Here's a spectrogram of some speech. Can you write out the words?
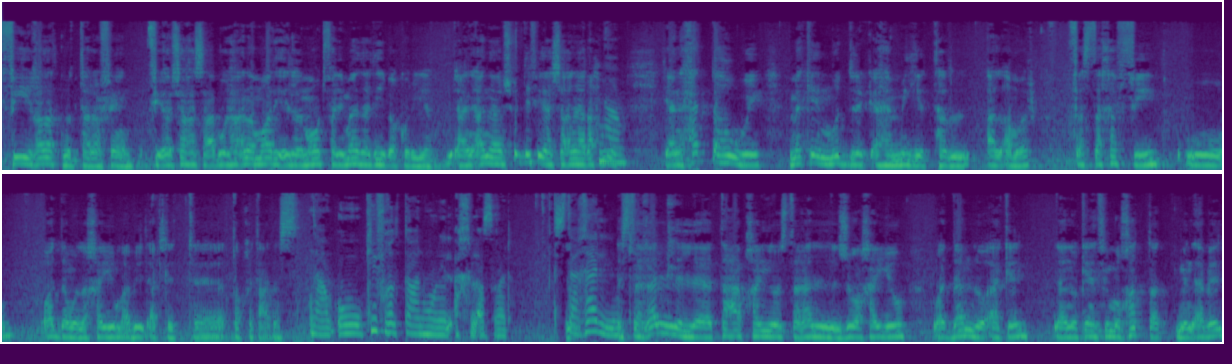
في غلط من الطرفين. في شخص عم أنا ماضي إلى الموت فلماذا لي بكوريه يعني أنا شو بدي فيها؟ أنا رح نعم. يعني حتى هو ما كان مدرك أهمية هذا الامر فاستخف فيه وقدمه لخيه مقابل أكلة آه، طبخة عدس. نعم. وكيف غلطان هون الأخ الأصغر؟ استغل. استغل تعب خيه استغل جوع خيه وقدم له أكل لأنه كان في مخطط من قبل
